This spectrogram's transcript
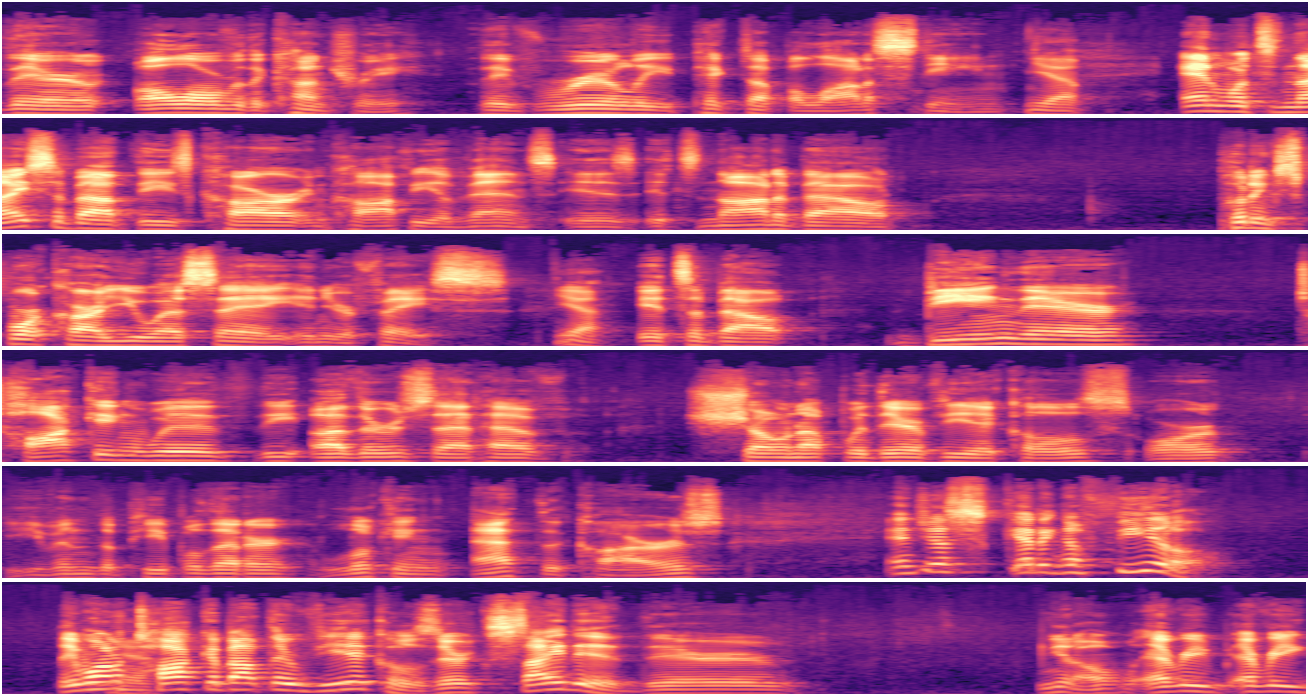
they're all over the country. They've really picked up a lot of steam. Yeah, And what's nice about these car and coffee events is it's not about putting Sport Car USA in your face. yeah, It's about being there, talking with the others that have shown up with their vehicles or even the people that are looking at the cars and just getting a feel. They want to talk about their vehicles. They're excited. They're you know, every every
